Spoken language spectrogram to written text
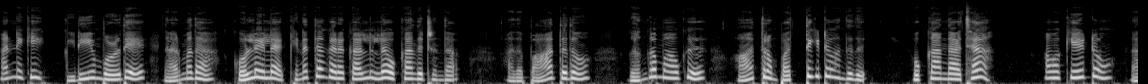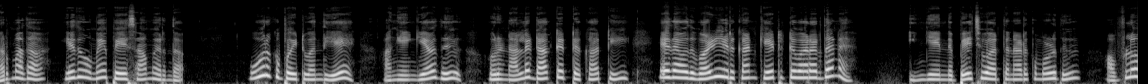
அன்னைக்கு இடியும் பொழுதே நர்மதா கொல்லையில் கிணத்தங்கரை கல்லில் உட்காந்துட்டு இருந்தா. அதை பார்த்ததும் கங்கம்மாவுக்கு ஆத்திரம் பத்திக்கிட்டு வந்தது. உட்காந்தாச்சா அவ கேட்டும் நர்மதா எதுவுமே பேசாமல் இருந்தா. ஊருக்கு போயிட்டு வந்தியே அங்கே எங்கேயாவது ஒரு நல்ல டாக்டர்கிட்ட காட்டி ஏதாவது வழி இருக்கான்னு கேட்டுட்டு வர்றார் தானே இங்கே இந்த பேச்சுவார்த்தை நடக்கும்பொழுது அவ்வளோ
